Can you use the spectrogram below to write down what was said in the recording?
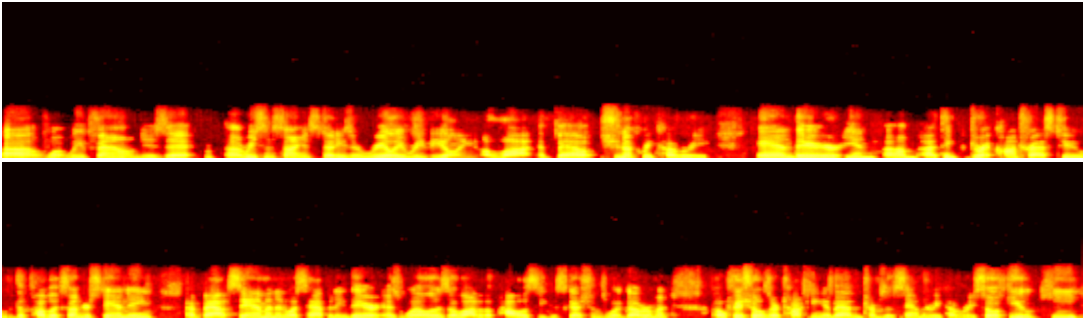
Uh, what we've found is that uh, recent science studies are really revealing a lot about Chinook recovery and they're in, um, I think, direct contrast to the public's understanding about salmon and what's happening there, as well as a lot of the policy discussions, what government officials are talking about in terms of salmon recovery. So, a few key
